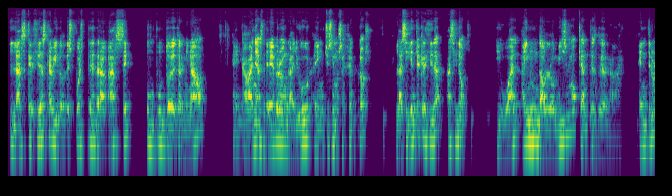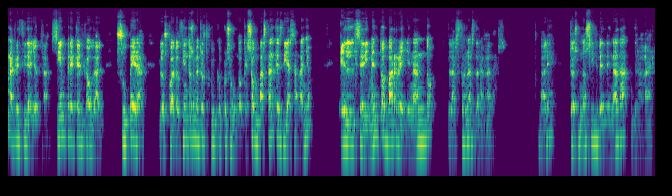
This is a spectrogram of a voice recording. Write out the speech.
Las crecidas que ha habido después de dragarse un punto determinado, en Cabañas de Ebro, en Gallur, hay muchísimos ejemplos, la siguiente crecida ha sido igual, ha inundado lo mismo que antes de dragar entre una crecida y otra, siempre que el caudal supera los 400 metros cúbicos por segundo, que son bastantes días al año, el sedimento va rellenando las zonas dragadas, ¿vale? Entonces no sirve de nada dragar.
